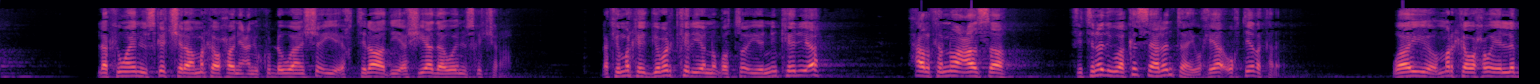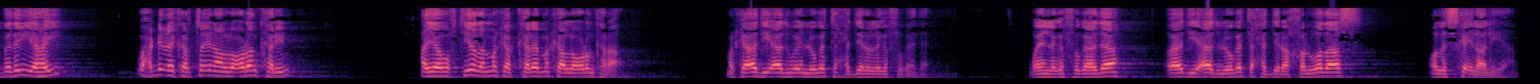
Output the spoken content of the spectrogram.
laakiin waa inuu iska jiraa marka waxaan yani ku dhowaansho iyo ikhtilaad iyo ashyaada waa inuu iska jiraa. Laakiin markay gabadh keliya noqoto iyo nin keli ah xaalka noocaasa fitnadii waa ka sahlan tahay wakhtiyada kale. Waayo marka waxaweye la badan yahay wax dhici karto inaan la odhan karin ayaa wakhtiyadan marka kale markaa la odhan karaa. Marka aad yo aad waa in looga taxadira laga fogaadaa. Waa in laga fogaadaa oo aad yo aad looga taxadiraa khalwadaas oo layska ilaaliyaa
